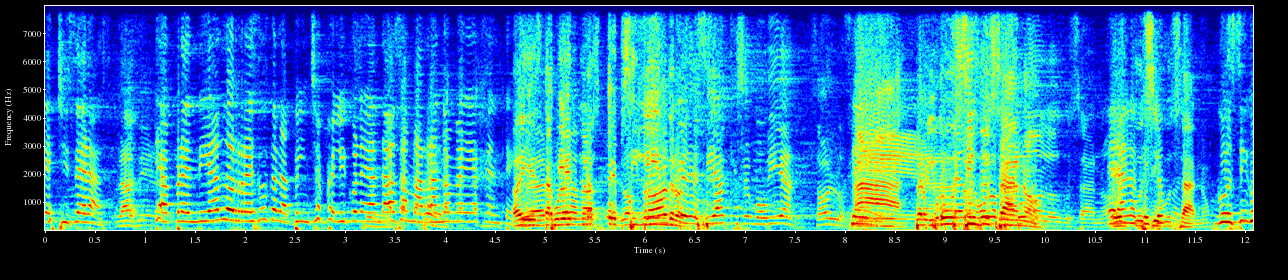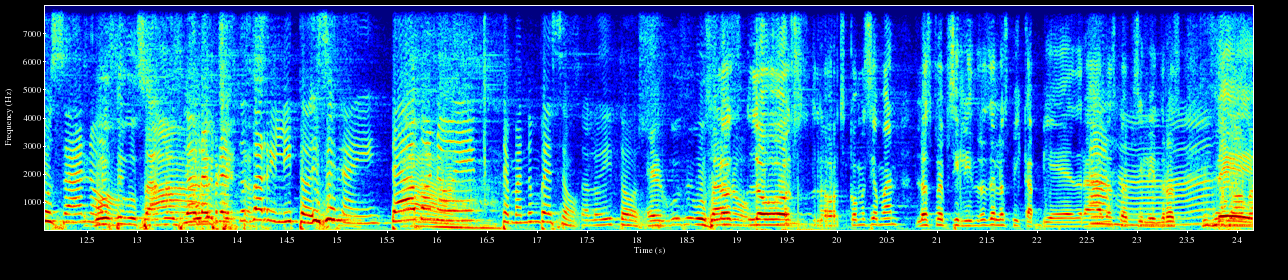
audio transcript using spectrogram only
hechiceras. Las- Que aprendías los rezos de la pinche película y andabas amarrando a media gente. Oye, está bien los pepsilindros. que decían que se movían solos. Sí. Ah, Pero el Gusi Gusano. No, los gusanos. Eran el los Gusi. Gusano. Gusi Gusano. Gusi Gusano. Los refrescos barrilito, dicen ahí. Te amo, Ah. Noé. Te mando un beso. Saluditos. El Gusano. Los, los, los, ¿cómo se llaman? Los pepsilindros de los picapiedra, los pepsilindros ¿Qué se de,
